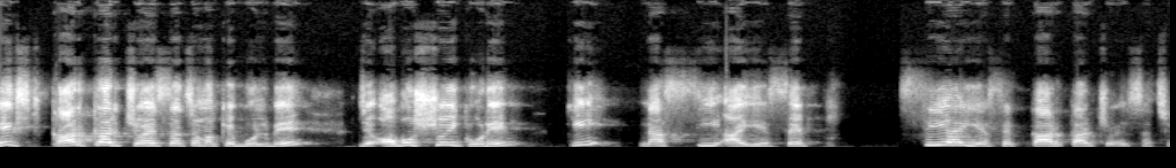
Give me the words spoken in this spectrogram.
নেক্সট কার কার চয়েস আছে আমাকে বলবে যে অবশ্যই করে কি না সিআইএসএফ সিআইএসএফ কার কার চয়েস আছে?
